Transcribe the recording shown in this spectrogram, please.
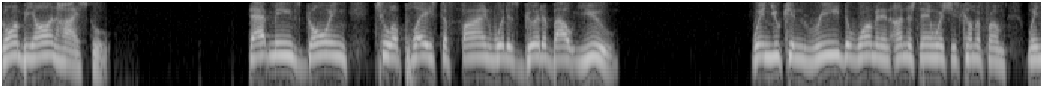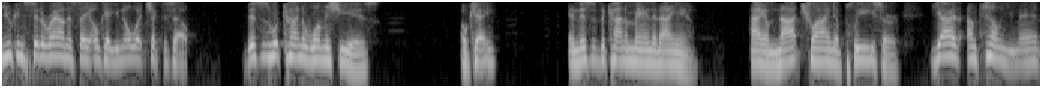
Going beyond high school. That means going to a place to find what is good about you. When you can read the woman and understand where she's coming from, when you can sit around and say, okay, you know what, check this out. This is what kind of woman she is. Okay? And this is the kind of man that I am. I am not trying to please her. Guys, I'm telling you, man,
